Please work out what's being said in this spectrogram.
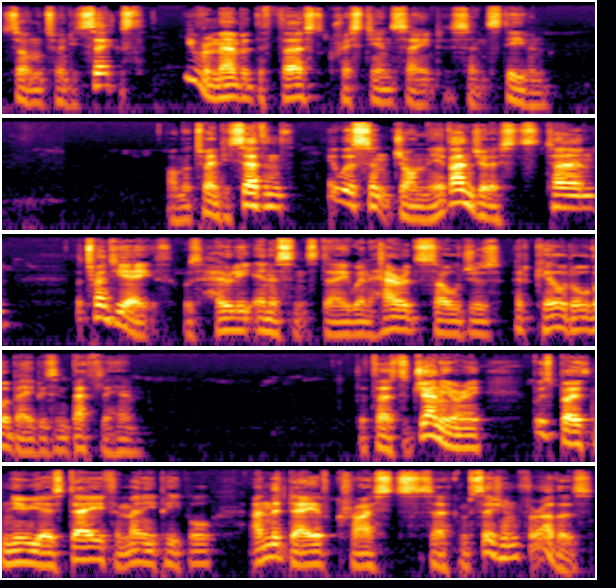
So on the 26th, you remembered the first Christian saint, St. Stephen. On the 27th, it was St. John the Evangelist's turn, the 28th was Holy Innocents' Day when Herod's soldiers had killed all the babies in Bethlehem. The 1st of January was both New Year's Day for many people and the day of Christ's circumcision for others.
